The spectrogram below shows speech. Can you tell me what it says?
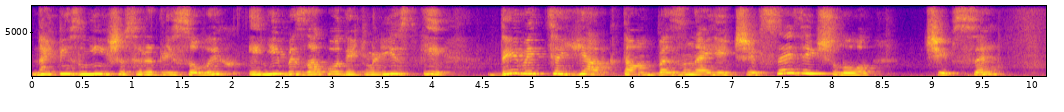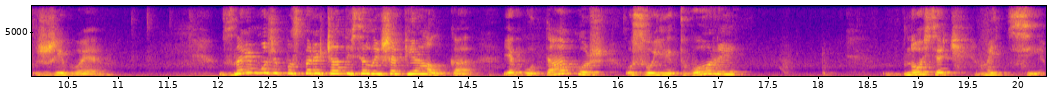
найпізніше серед лісових і ніби заходить в ліс і дивиться, як там без неї, чи все зійшло, чи все живе. З нею може посперечатися лише п'ялка, яку також у свої твори вносять митці.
